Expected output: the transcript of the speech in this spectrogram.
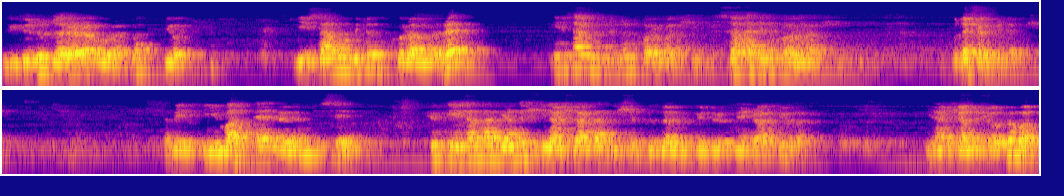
vücudu zarara uğratmak yok. İslam'ın bütün kuralları insan vücudunu korumak için, sıhhatini korumak için. Bu da çok güzel bir şey. Tabii iman en önemlisi. Çünkü insanlar yanlış inançlardan işte kızları götürüp nehre atıyorlar. İnanç yanlış oldu mu?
